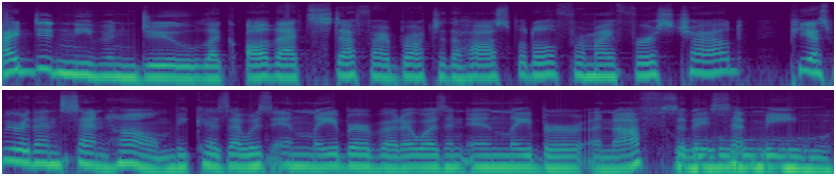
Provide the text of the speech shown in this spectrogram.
I didn't even do like all that stuff I brought to the hospital for my first child. P.S. We were then sent home because I was in labor, but I wasn't in labor enough. So they sent me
